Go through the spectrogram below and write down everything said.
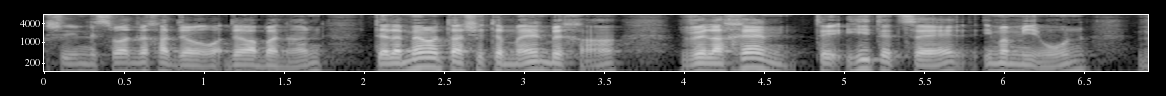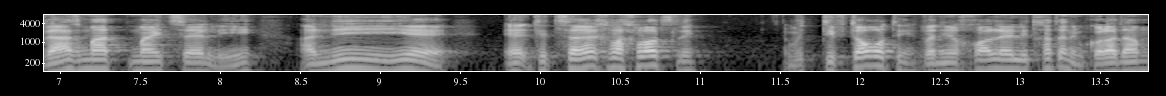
שהיא נשואה לך דרבנן, תלמד אותה שתמיין בך, ולכן היא תצא עם המיון, ואז מה, מה יצא לי? אני אהיה, אה, תצטרך לחלוץ לי, ותפתור אותי, ואני יכול להתחתן עם כל אדם.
